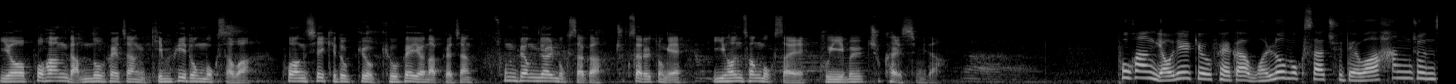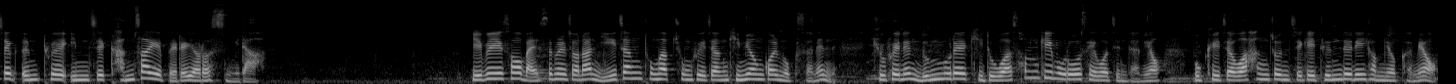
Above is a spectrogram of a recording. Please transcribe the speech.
이어 포항 남로회장 김휘동 목사와 포항시 기독교 교회연합회장 손병열 목사가 축사를 통해 이헌성 목사의 부임을 축하했습니다. 포항 연일교회가 원로 목사 추대와 항존직 은퇴 임직 감사 예배를 열었습니다. 예배에서 말씀을 전한 이장 통합총회장 김영걸 목사는 교회는 눈물의 기도와 섬김으로 세워진다며 목회자와 항존직이 든든히 협력하며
